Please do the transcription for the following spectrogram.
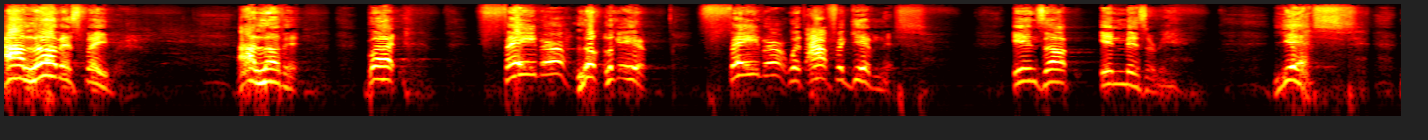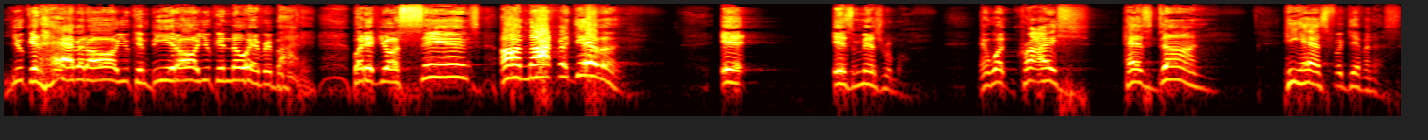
I love His favor. I love it. But favor, look, look at here. Favor without forgiveness ends up in misery. Yes, you can have it all, you can be it all, you can know everybody. But if your sins are not forgiven, it is miserable. And what Christ has done, he has forgiven us.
